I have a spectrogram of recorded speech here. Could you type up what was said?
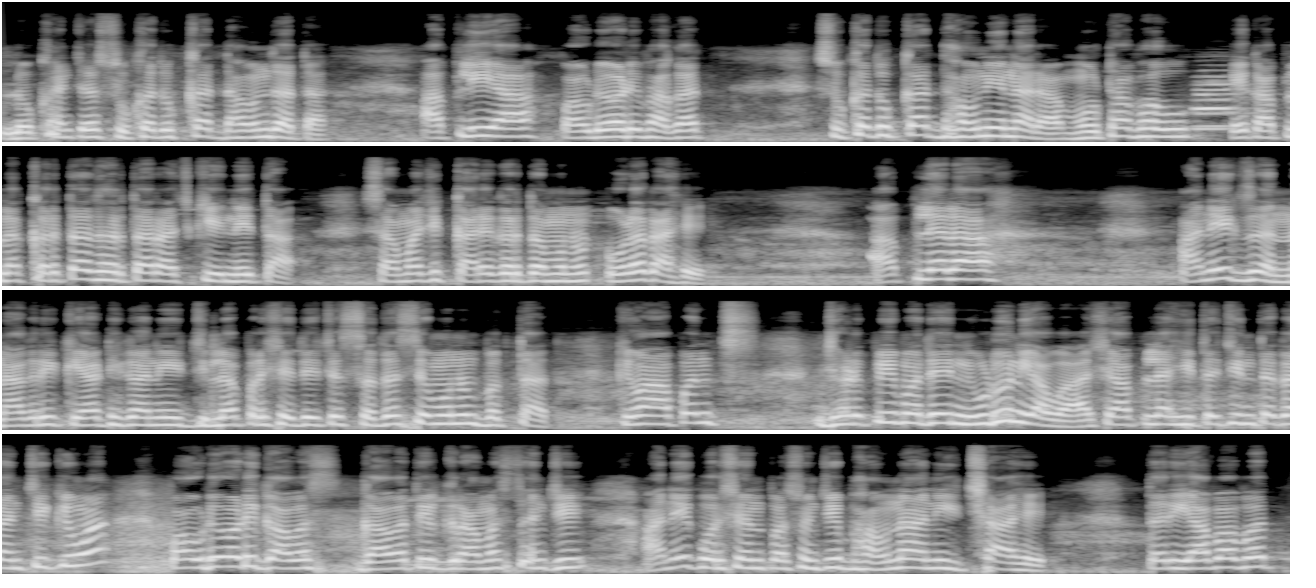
लोकांच्या सुखदुःखात धावून जाता. आपली या पावडेवाडी भागात सुखदुःखात धावून येणारा मोठा भाऊ एक आपला करता धरता राजकीय नेता सामाजिक कार्यकर्ता म्हणून ओळख आहे. आपल्याला अनेक जण नागरिक या ठिकाणी जिल्हा परिषदेचे सदस्य म्हणून बघतात किंवा आपण झडपीमध्ये निवडून यावं अशा आपल्या हितचिंतकांची किंवा पावडेवाडी गावास गावातील ग्रामस्थांची अनेक वर्षांपासूनची भावना आणि इच्छा आहे. तर याबाबत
